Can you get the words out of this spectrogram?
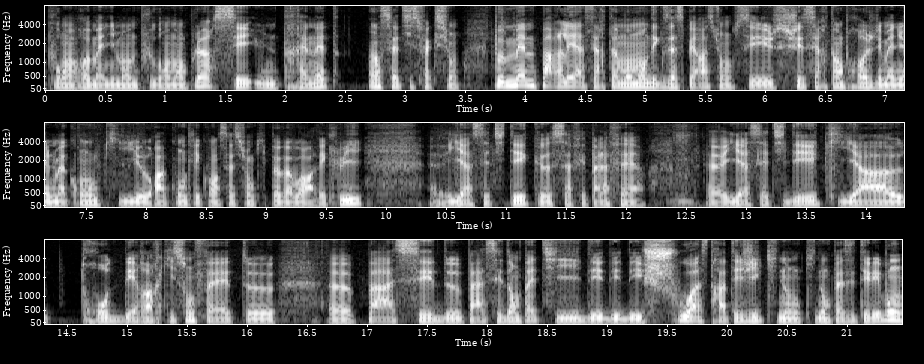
pour un remaniement de plus grande ampleur, c'est une très nette insatisfaction. On peut même parler à certains moments d'exaspération. C'est chez certains proches d'Emmanuel Macron qui euh, racontent les conversations qu'ils peuvent avoir avec lui. Euh, il y a cette idée que ça fait pas l'affaire. Euh, il y a cette idée qu'il y a trop d'erreurs qui sont faites, pas assez de pas assez d'empathie, des, des, choix stratégiques qui n'ont pas été les bons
